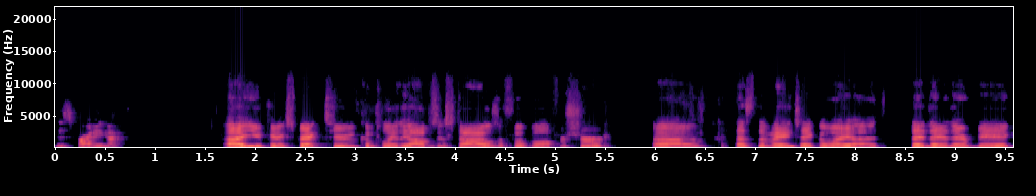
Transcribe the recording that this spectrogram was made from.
this Friday night? Uh, you can expect two completely opposite styles of football for sure. Um, that's the main takeaway. Uh, they they they're big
